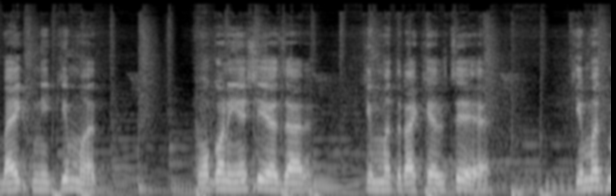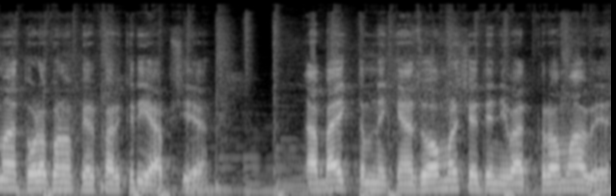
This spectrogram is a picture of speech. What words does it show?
બાઇકની કિંમત ઓગણએંશી હજાર કિંમત રાખેલ છે. કિંમતમાં થોડો ઘણો ફેરફાર કરી આપશે. આ બાઇક તમને ક્યાં જોવા મળશે તેની વાત કરવામાં આવે.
